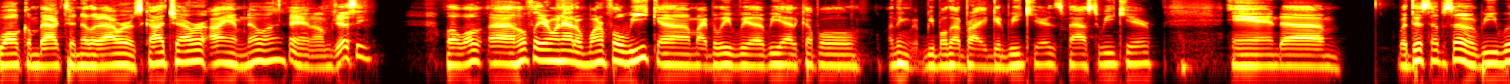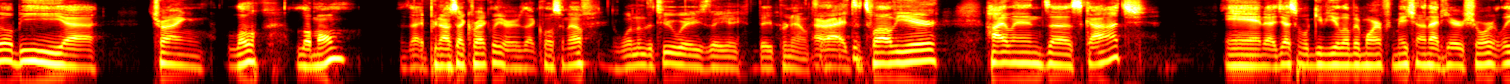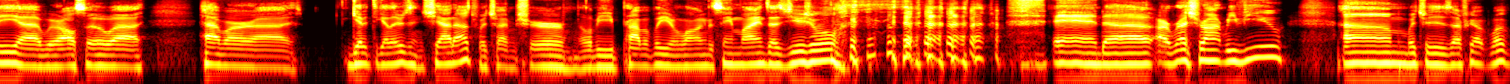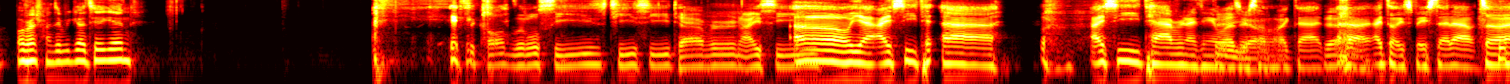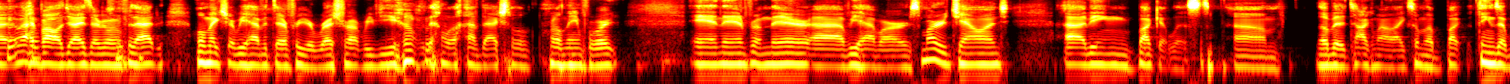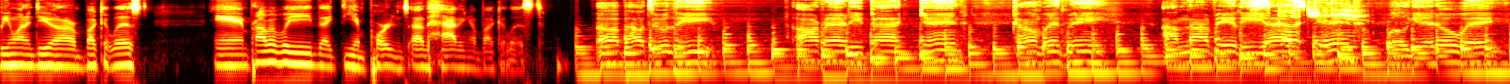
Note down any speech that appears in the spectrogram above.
Welcome back to another hour of Scotch Hour. I am Noah. And I'm Jesse. Well, well uh, hopefully everyone had a wonderful week. Um, I believe we uh, we had a couple. I think we both had probably a good week here this past week here. And um, with this episode, we will be uh, trying Loch Lomond. Is that pronounce that correctly, or is that close enough? One of the two ways they they pronounce All it. right, it's a 12 year Highlands uh, Scotch. And uh, Jessica will give you a little bit more information on that here shortly. Uh, we'll also uh, have our uh, get it togethers and shout outs, which I'm sure will be probably along the same lines as usual. and uh, our restaurant review, um, which is, I forgot, what, what restaurant did we go to again? What's it called? Little C's, TC Tavern, IC. Oh, yeah. I see. T- uh, IC Tavern, I think it There was, or go. something like that. Yeah. Uh, I totally spaced that out. So I, I apologize, everyone, for that. We'll make sure we have it there for your restaurant review. then we'll have the actual real name for it. And then from there, uh, we have our Smarter Challenge uh, being bucket list. Um, a little bit of talking about like some of the bu- things that we want to do on our bucket list and probably like the importance of having a bucket list. About to leave, already packing. Come with me, I'm not really asking. We'll get away.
